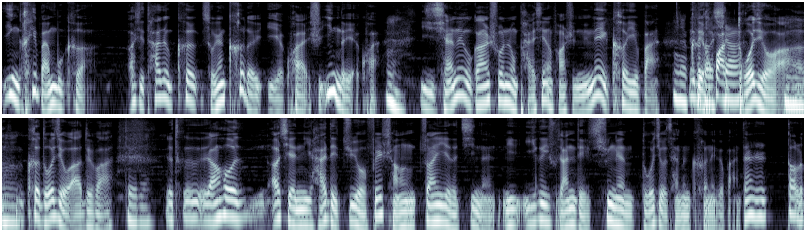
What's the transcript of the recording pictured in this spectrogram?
印黑白木刻，而且它这个刻首先刻的也快，是印的也快。嗯，以前那个我刚才说那种排线的方式，你那刻一版，那那得画多久啊？嗯刻多久啊？对吧？对对，就特，然后而且你还得具有非常专业的技能，你一个艺术家你得训练多久才能刻那个版？但是到了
